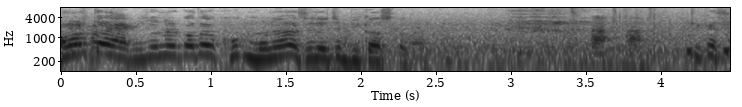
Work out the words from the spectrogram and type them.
আমার তো একজনের কথা খুব মনে হয় সেটা হচ্ছে বিকাশ কথা ঠিক আছে।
